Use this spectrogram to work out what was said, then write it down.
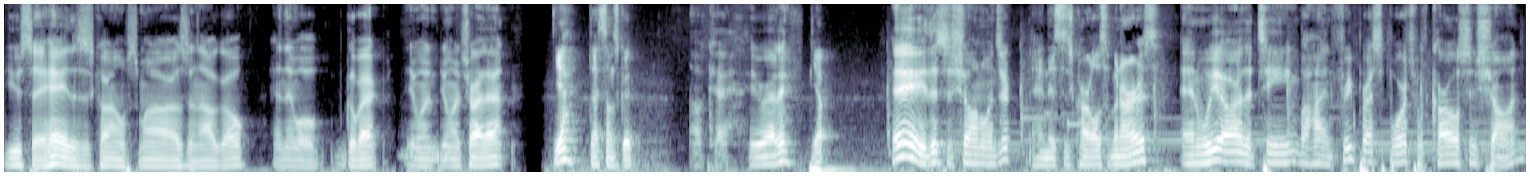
you say, "Hey, this is Carlos Monarrez," and I'll go, and then we'll go back. You want you want to try that? Yeah, that sounds good. Okay, you ready? Yep. Hey, this is Sean Windsor, and this is Carlos Monarrez. and we are the team behind Free Press Sports with Carlos and Sean.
